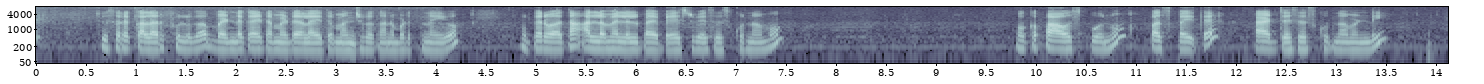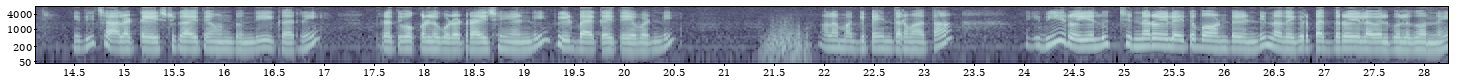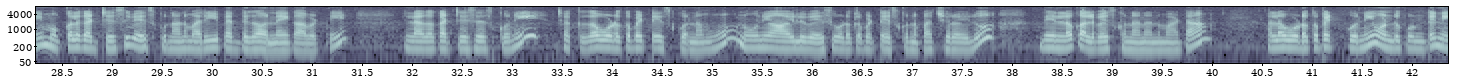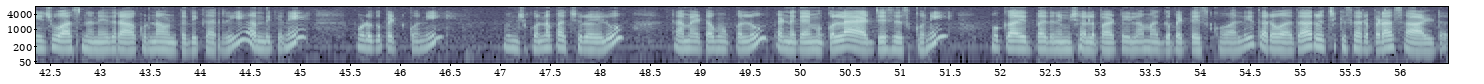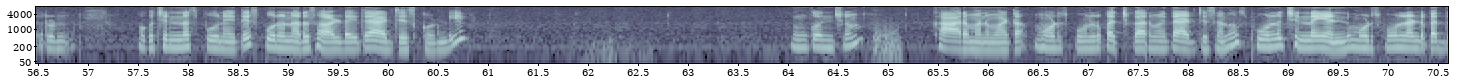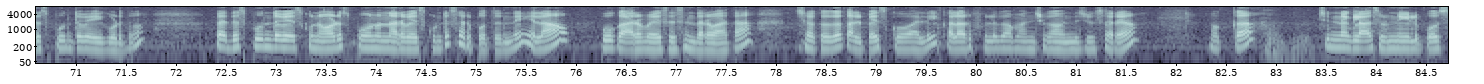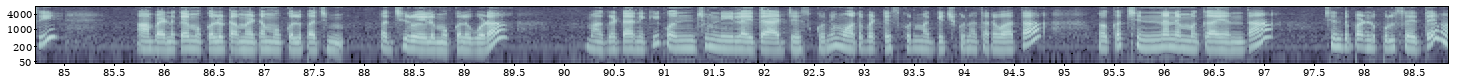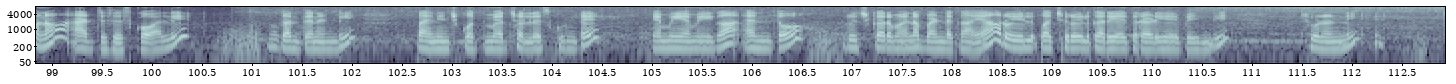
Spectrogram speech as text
చూసారా కలర్ఫుల్గా బెండకాయ టమాటాలు అయితే మంచిగా కనబడుతున్నాయో. తర్వాత అల్లం వెల్లుల్లిపాయ పేస్ట్ వేసేసుకున్నాము. ఒక పావు స్పూను పసుపు అయితే యాడ్ చేసేసుకుందామండి. ఇది చాలా టేస్ట్గా అయితే ఉంటుంది ఈ కర్రీ. ప్రతి ఒక్కళ్ళు కూడా ట్రై చేయండి. ఫీడ్బ్యాక్ అయితే ఇవ్వండి. అలా మగ్గిపోయిన తర్వాత ఇవి రొయ్యలు చిన్న రొయ్యలు అయితే బాగుంటాయండి. నా దగ్గర పెద్ద రొయ్యలు అవైలబుల్గా ఉన్నాయి. ముక్కలు కట్ చేసి వేసుకున్నాను. మరీ పెద్దగా ఉన్నాయి కాబట్టి. ఇలాగ కట్ చేసేసుకొని చక్కగా ఉడకబెట్టేసుకున్నాము. నూనె ఆయిల్ వేసి ఉడకబెట్టేసుకున్న పచ్చి రొయ్యలు దీనిలో కలిపేసుకున్నాను అనమాట అలా ఉడకపెట్టుకొని వండుకుంటే నీచు వాసన అనేది రాకుండా ఉంటుంది కర్రీ. అందుకని ఉడకపెట్టుకొని ఉంచుకున్న పచ్చి రొయ్యలు టమాటా ముక్కలు బెండకాయ ముక్కల్లో యాడ్ చేసేసుకొని ఒక ఐదు పది నిమిషాల పాటు ఇలా మగ్గబెట్టేసుకోవాలి. తర్వాత రుచికి సరిపడా సాల్ట్ రెండు ఒక చిన్న స్పూన్ అయితే స్పూన్నర సాల్ట్ అయితే యాడ్ చేసుకోండి. ఇంకొంచెం కారం అనమాట మూడు స్పూన్లు పచ్చికారం అయితే యాడ్ చేశాను. స్పూన్లు చిన్నవి అండి మూడు స్పూన్లు అంటే పెద్ద స్పూన్తో వేయకూడదు. పెద్ద స్పూన్తో వేసుకున్నవాడు స్పూన్నర వేసుకుంటే సరిపోతుంది. ఇలా ఉప్పు కారం వేసేసిన తర్వాత చక్కగా కలిపేసుకోవాలి. కలర్ఫుల్గా మంచిగా ఉంది చూసారా? ఒక్క చిన్న గ్లాసు నీళ్ళు పోసి ఆ బెండకాయ ముక్కలు టమాటా ముక్కలు పచ్చి పచ్చి రొయ్యల ముక్కలు కూడా మగ్గటానికి కొంచెం నీళ్ళు అయితే యాడ్ చేసుకొని మూత పెట్టేసుకొని మగ్గించుకున్న తర్వాత ఒక చిన్న నిమ్మకాయ అంత చింతపండు పులుసు అయితే మనం యాడ్ చేసేసుకోవాలి. ఇంకంతేనండి పైనుంచి కొత్తిమీర చల్లేసుకుంటే ఎమీ ఎమీగా ఎంతో రుచికరమైన బెండకాయ రొయ్యలు పచ్చి రొయ్యల కర్రీ అయితే రెడీ అయిపోయింది. చూడండి.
